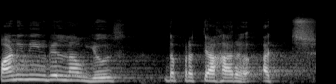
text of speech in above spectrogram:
Panini will now use the pratyahara ach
